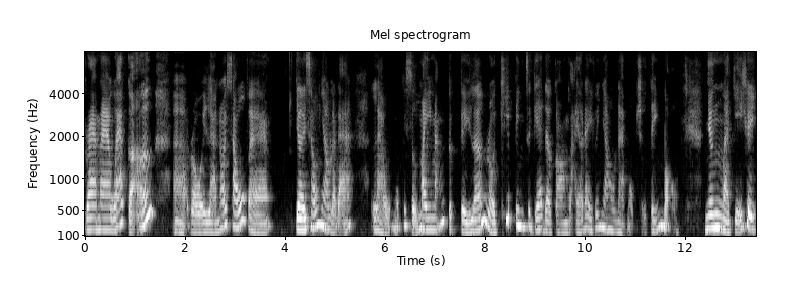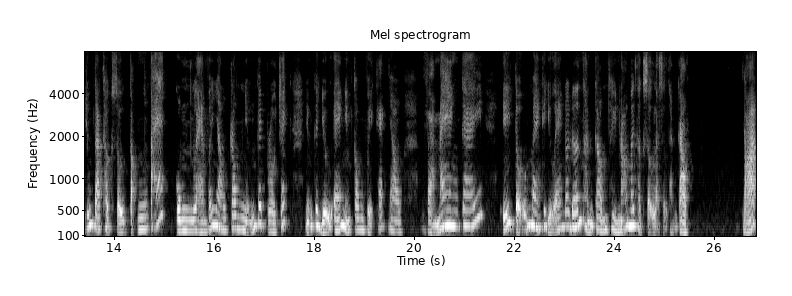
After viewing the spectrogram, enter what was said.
drama quá cỡ. À, rồi là nói xấu và chơi xấu nhau là đã là một cái sự may mắn cực kỳ lớn. Rồi keeping together còn lại ở đây với nhau là một sự tiến bộ. Nhưng mà chỉ khi chúng ta thật sự cộng tác cùng làm với nhau trong những cái project những cái dự án những công việc khác nhau và mang cái ý tưởng mang cái dự án đó đến thành công thì nó mới thật sự là sự thành công. Đó.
